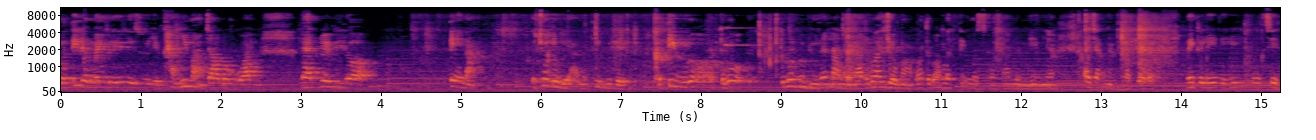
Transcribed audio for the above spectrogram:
မတိတဲ့မိန်းကလေးတွေဆိုရင်ခံမိမှကြောက်တော့ကွာလက်တွေ့ပြီးတော့တင်တာတချို့လူတွေကမသိဘူးလေမသိဘူးတော့သူတို့သူတို့လူပြူနဲ့လာနေတာသူတို့ကယုံမှာပေါ့သူတို့ကမသိမစွန်သားမမြင်မြန်အဲကြောင့်ငါပြောတယ်မိန်းကလေးတွေဟိုစစ်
